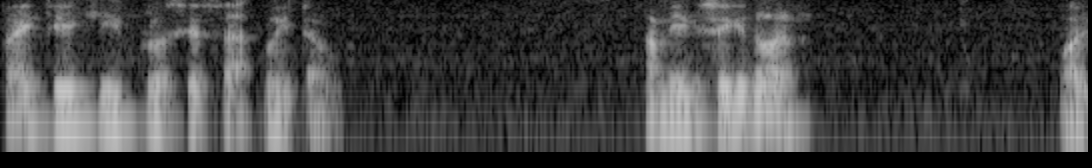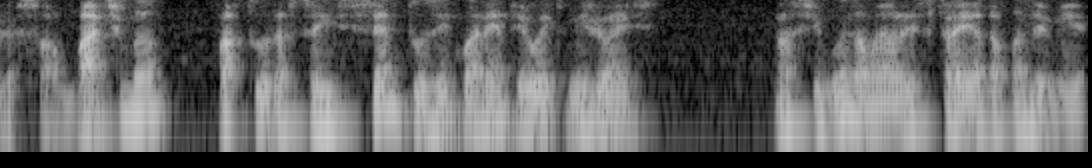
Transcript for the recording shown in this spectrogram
vai ter que processar o Itaú. Amigo e seguidor, olha só, Batman fatura 648 milhões na segunda maior estreia da pandemia.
